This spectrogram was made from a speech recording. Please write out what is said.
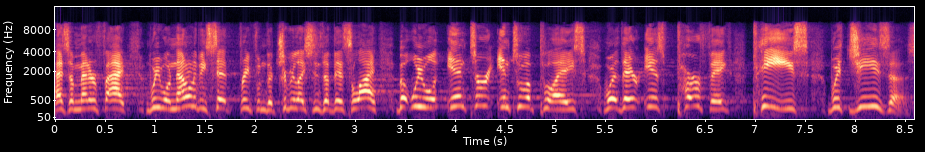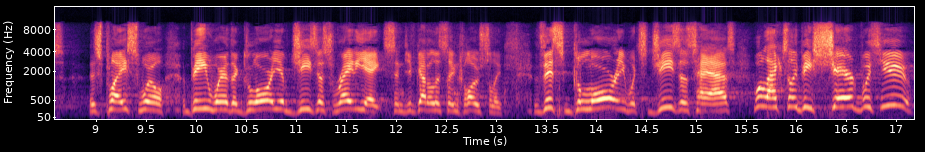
As a matter of fact, we will not only be set free from the tribulations of this life, but we will enter into a place where there is perfect peace with Jesus. This place will be where the glory of Jesus radiates, and you've got to listen closely. This glory which Jesus has will actually be shared with you.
